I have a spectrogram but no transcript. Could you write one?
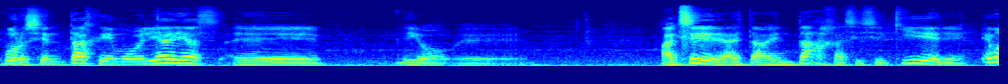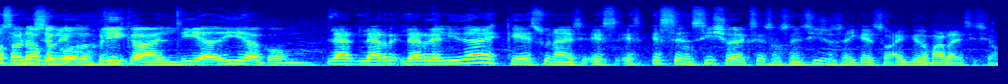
porcentaje de inmobiliarias, eh, digo, eh, accede a esta ventaja si se quiere. Hemos hablado no se complica el día a día con la, la, realidad es que es una es, es, es sencillo de acceso sencillo, hay que hay que tomar la decisión.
